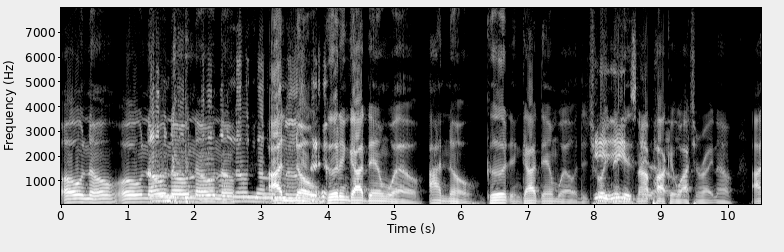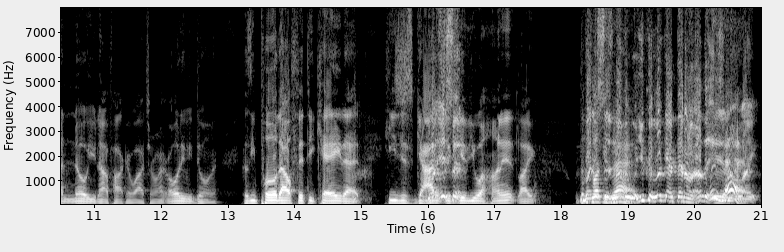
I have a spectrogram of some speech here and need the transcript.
Oh no! Oh no! No! No! No! no, no, I know good and goddamn well. I know good and goddamn well. Detroit Yeah, nigga is not yeah. pocket watching right now. I know you're not pocket watching right. What are we doing? Because he pulled out fifty k that he just got But it to a- give you a hundred. Like, what the But fuck it's is another that? way. You can look at that on the other What is end. though, Like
